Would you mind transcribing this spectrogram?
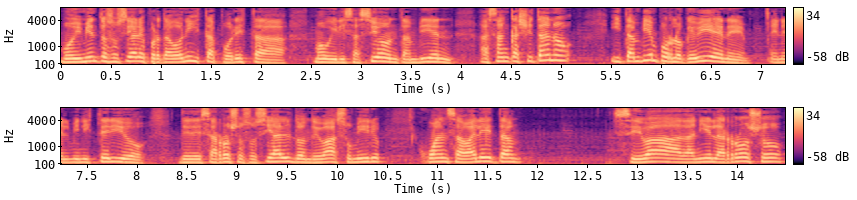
Movimientos sociales protagonistas por esta movilización también a San Cayetano y también por lo que viene en el Ministerio de Desarrollo Social donde va a asumir Juan Zabaleta, se va Daniel Arroyo,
